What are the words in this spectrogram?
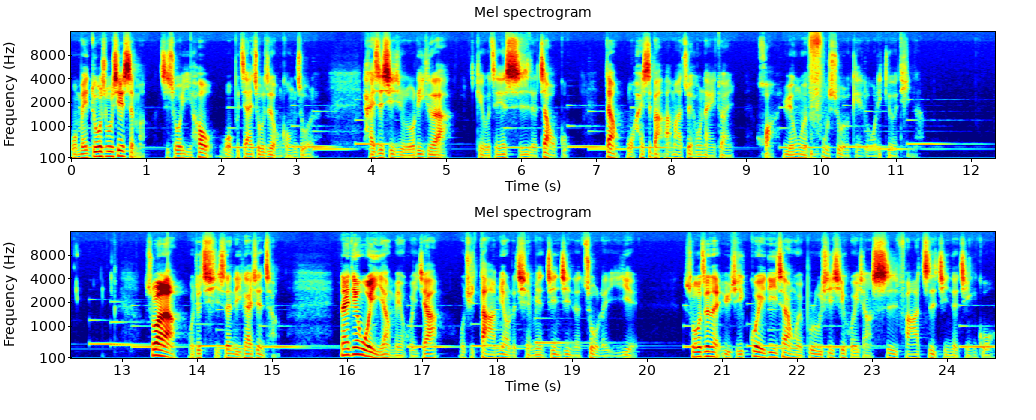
我没多说些什么，只说以后我不再做这种工作了。还是谢谢萝莉哥啊，给我这些时日的照顾。但我还是把阿妈最后那一段话原文复述了给萝莉哥听啊。说完了，我就起身离开现场。那一天我一样没有回家，我去大庙的前面静静的坐了一夜。说真的，与其跪地忏悔，不如细细回想事发至今的经过。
